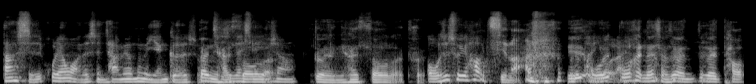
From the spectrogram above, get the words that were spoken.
当时互联网的审查没有那么严格的时候，但你还在搜了闲鱼上，对，你还搜了，对。我是出于好奇啦。你朋友来我我很难想象这个淘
